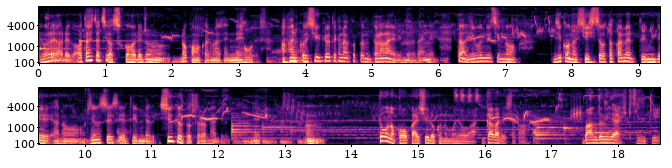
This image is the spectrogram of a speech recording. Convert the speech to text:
我々が、私たちが救われるのかもわかりませんね。そうですね。あまりこう宗教的なことに取らないでくださいね。ただ自分自身の自己の資質を高めるという意味で、あの純粋性という意味で、宗教と取らないでくださいね。うん。今日の公開収録の模様はいかがでしたか？番組では引き続き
